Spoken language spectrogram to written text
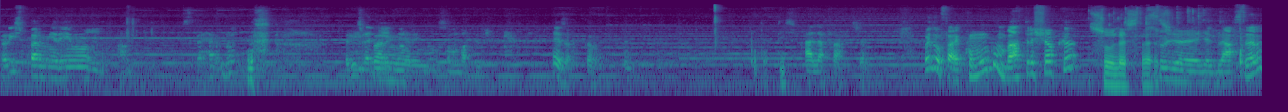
Risparmieremo. Esterno. Risparmieremo. Non sono battle shock. Esattamente. Potentissimo. Alla faccia. Poi devo fare comunque un battle shock Sulle stesse. sugli gli blaster.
